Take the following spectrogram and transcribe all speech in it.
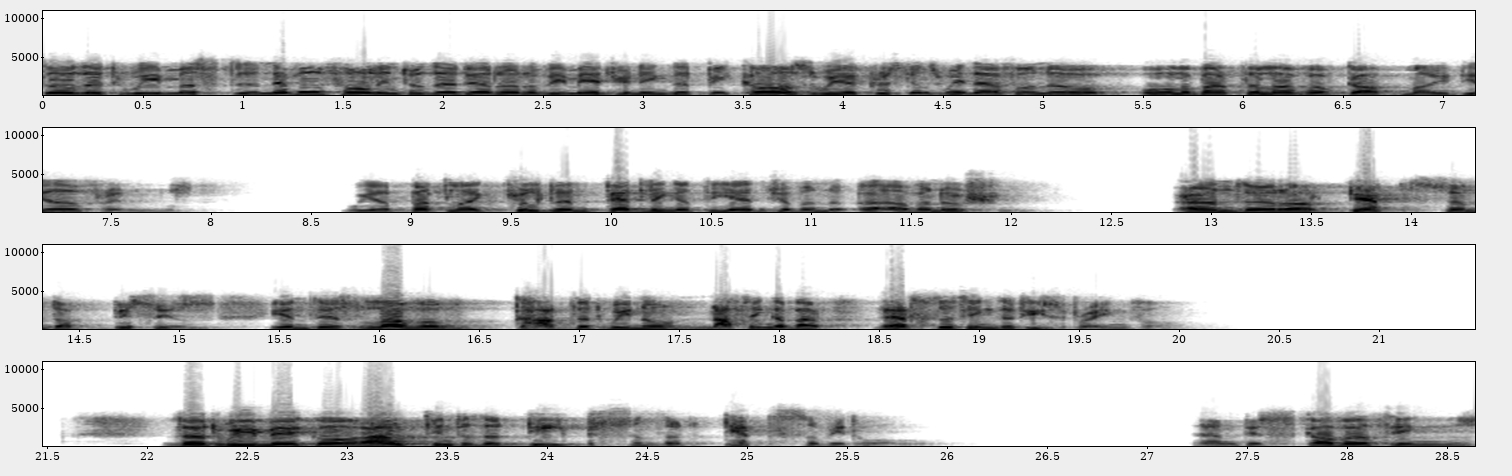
So that we must never fall into that error of imagining that because we are Christians, we therefore know all about the love of God. My dear friends, we are but like children paddling at the edge of an, of an ocean. And there are depths and abysses in this love of God that we know nothing about. That's the thing that he's praying for. That we may go out into the deeps and the depths of it all and discover things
